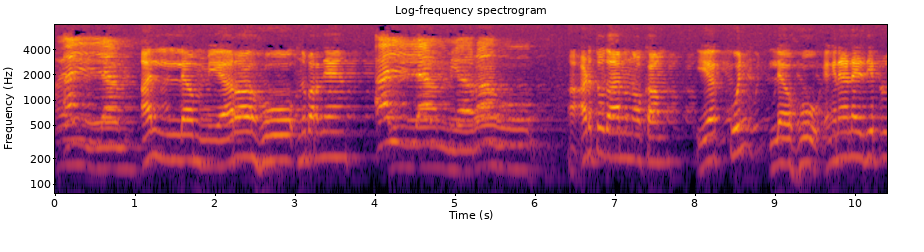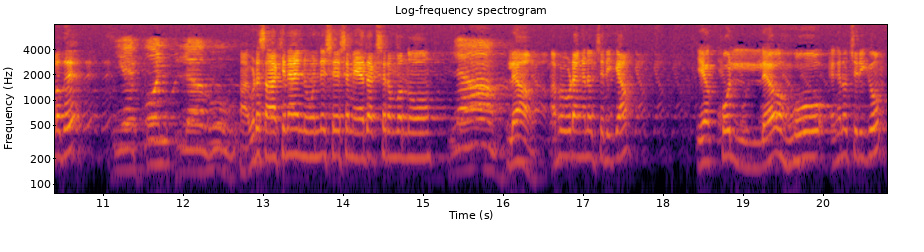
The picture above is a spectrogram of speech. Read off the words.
അല്ലം. അല്ലം യറഹു. എന്ന് പറഞ്ഞേ? അല്ലം യറഹു. ആ, അടുത്ത ഉദാഹരണം നോക്കാം. യകുൻ ലഹു. എങ്ങനെയാണ് എഴുതിയിട്ടുള്ളത്? യകുൻ ലഹു. ആ, ഇവിടെ സാഖിനായ നൂനിന് ശേഷം ഏതക്ഷരം വന്നു? ലാം. ലാം. അപ്പൊ ഇവിടെ എങ്ങനെ ഉച്ചരിക്കാം? യകുൽ എങ്ങനെ ഉച്ചരിക്കും?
